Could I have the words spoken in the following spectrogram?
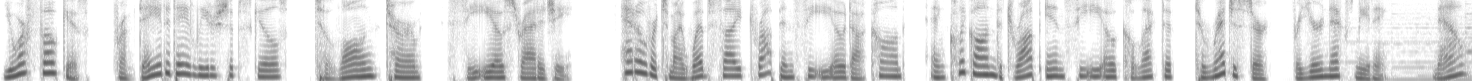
your focus from day to day leadership skills to long term CEO strategy. Head over to my website, dropinceo.com, and click on the Drop In CEO Collective to register for your next meeting. Now,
